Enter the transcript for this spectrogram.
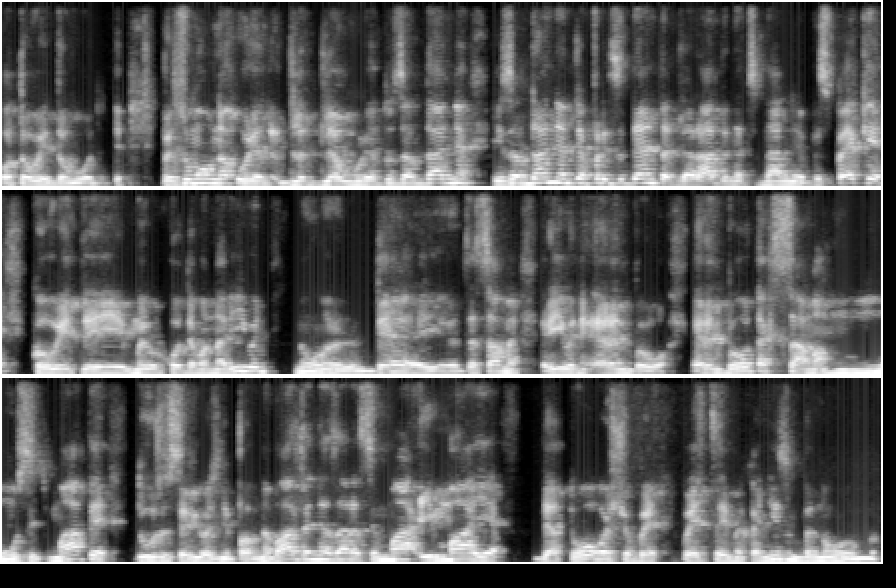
готовий доводити. Безумовно, уряд для, для уряду завдання і завдання для президента, для ради національної безпеки, коли ти ми виходимо на рівень, ну де це саме рівень РНБО. РНБО так само мусить мати дуже серйозні повноваження зараз і і має для того, щоб весь цей механізм ну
